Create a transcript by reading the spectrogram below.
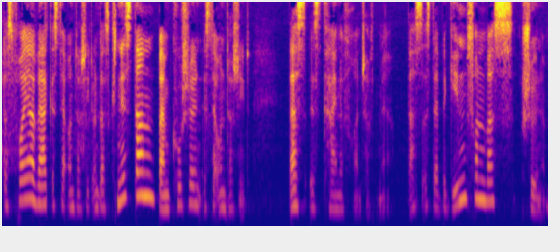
Das Feuerwerk ist der Unterschied. Und das Knistern beim Kuscheln ist der Unterschied. Das ist keine Freundschaft mehr. Das ist der Beginn von was Schönem.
